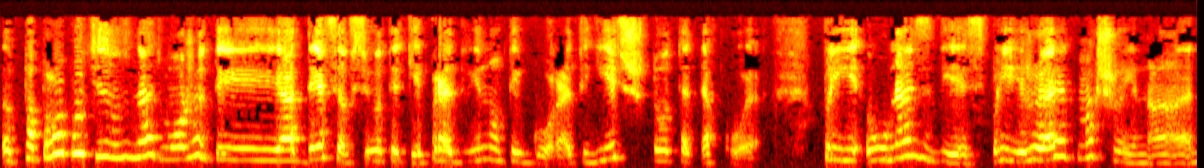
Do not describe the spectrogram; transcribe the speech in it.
попробуйте узнать, может и Одесса все-таки продвинутый город, есть что-то такое. При, у нас здесь приезжает машина,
